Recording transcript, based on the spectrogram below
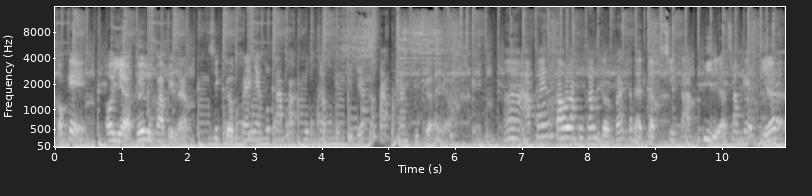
Oke, okay. oh iya, gue lupa bilang si girlfriendnya tuh tampak pucat guys, dia ketakutan juga ya. ah, apa yang kau lakukan girlfriend terhadap si Tabi ya? Sampai dia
